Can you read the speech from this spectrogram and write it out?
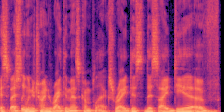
especially when you're trying to write them as complex, right? This this idea of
